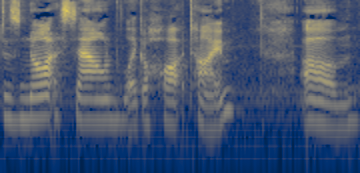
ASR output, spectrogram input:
does not sound like a hot time. Um,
